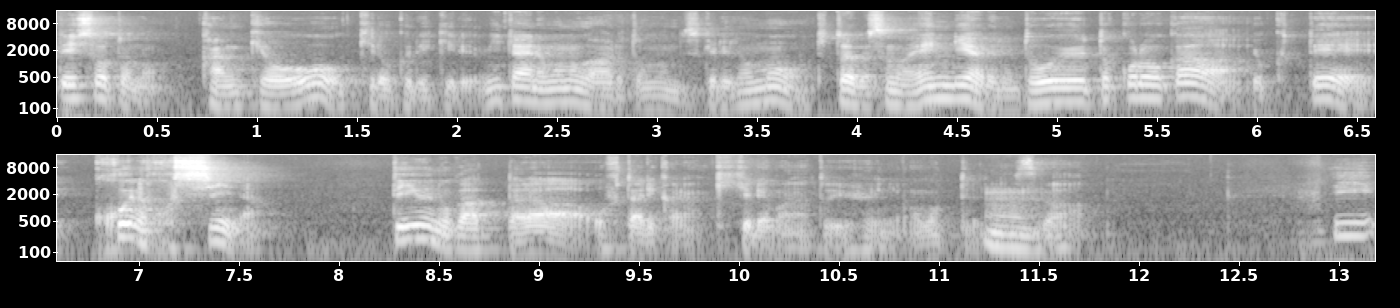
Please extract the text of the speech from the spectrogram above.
で外の環境を記録できるみたいなものがあると思うんですけれども例えばそのエンリアルのどういうところが良くてこういうの欲しいなっていうのがあったらお二人から聞ければなというふうに思ってるんですが、い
